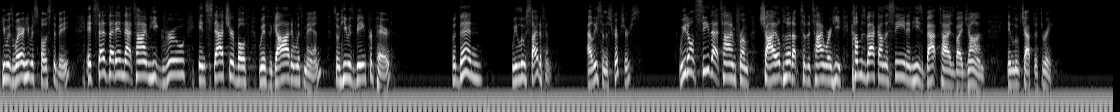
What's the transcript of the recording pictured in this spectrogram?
He was where he was supposed to be. It says that in that time he grew in stature both with God and with man. So he was being prepared. But then we lose sight of him, at least in the scriptures. We don't see that time from childhood up to the time where he comes back on the scene and he's baptized by John in Luke chapter 3.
